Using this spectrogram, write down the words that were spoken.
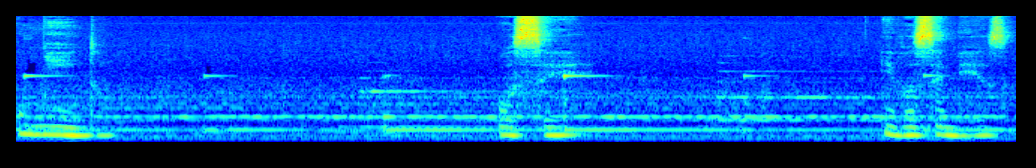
unindo você e você mesma.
